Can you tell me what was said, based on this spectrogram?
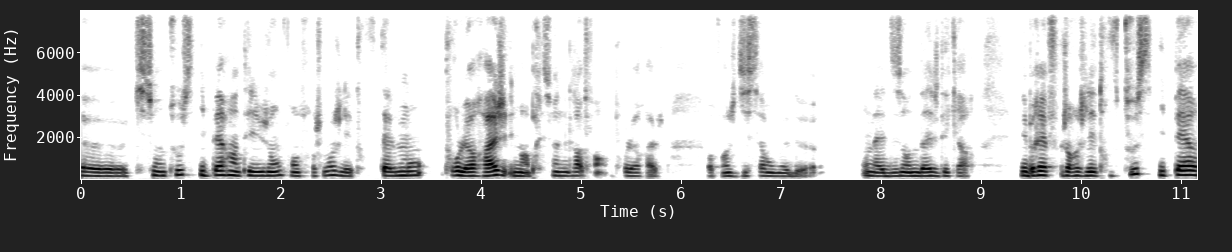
euh, qui sont tous hyper intelligents, enfin franchement je les trouve tellement pour leur âge, ils m'impressionnent grave, enfin pour leur âge. Enfin je dis ça en mode on a 10 ans d'âge d'écart. Mais bref, genre je les trouve tous hyper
